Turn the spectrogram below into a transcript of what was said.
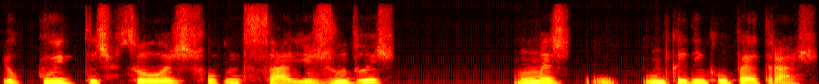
eu cuido das pessoas, se for necessário, ajudo-as, mas um bocadinho com o pé atrás.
